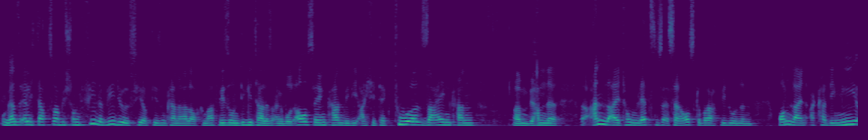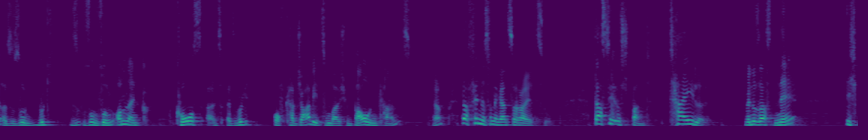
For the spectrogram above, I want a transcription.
Und ganz ehrlich, dazu habe ich schon viele Videos hier auf diesem Kanal auch gemacht, wie so ein digitales Angebot aussehen kann, wie die Architektur sein kann. Ähm, wir haben eine Anleitung letztens erst herausgebracht, wie du eine Online-Akademie, also so wirklich so, so einen Online-Kurs als, als wirklich auf Kajabi zum Beispiel bauen kannst. Ja? Da findest du eine ganze Reihe zu. Das hier ist spannend. Teile. Wenn du sagst, nee, ich,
